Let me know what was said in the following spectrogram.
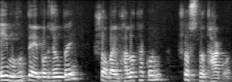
এই মুহূর্তে এ পর্যন্তই। সবাই ভালো থাকুন, সুস্থ থাকুন।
